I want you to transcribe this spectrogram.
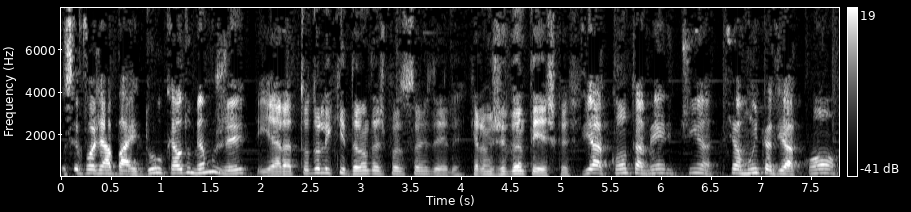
você for olhar a Baidu, caiu do mesmo jeito. E era tudo liquidando as posições dele, que eram gigantescas. Viacom também, ele tinha, tinha muita Viacom.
